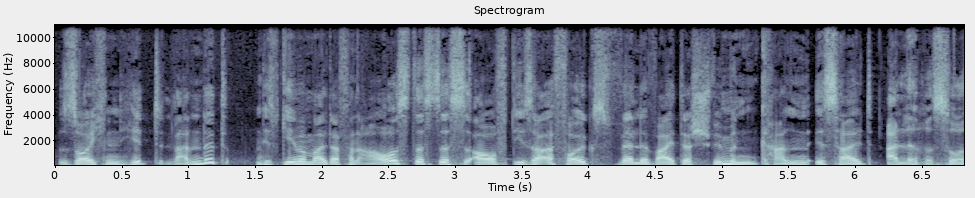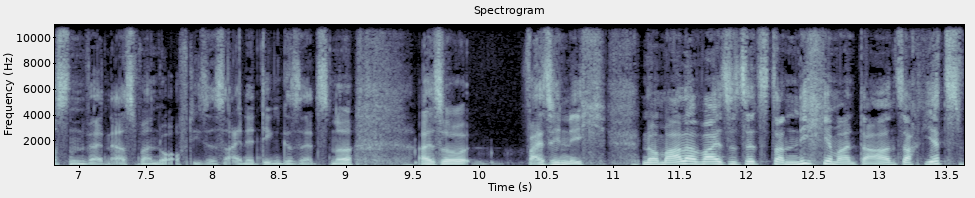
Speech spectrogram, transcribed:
solchen Hit landet, und jetzt gehen wir mal davon aus, dass das auf dieser Erfolgswelle weiter schwimmen kann, ist halt alle Ressourcen werden erstmal nur auf dieses eine Ding gesetzt. Ne? Also weiß ich nicht. Normalerweise sitzt dann nicht jemand da und sagt, jetzt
